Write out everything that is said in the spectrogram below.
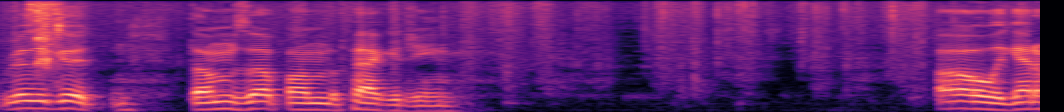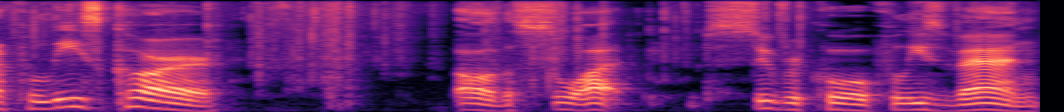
Really good. Thumbs up on the packaging. Oh, we got a police car. Oh, the SWAT Super cool. Police van.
